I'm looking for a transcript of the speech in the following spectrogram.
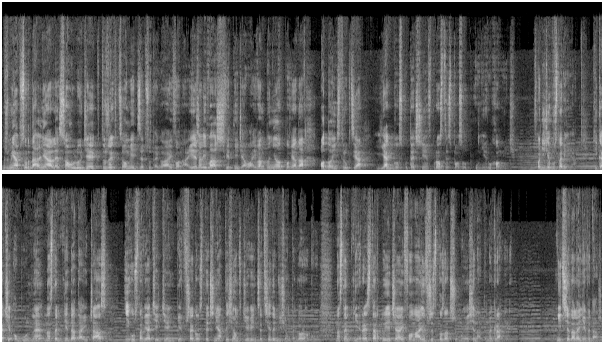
Brzmi absurdalnie, ale są ludzie, którzy chcą mieć zepsutego iPhone'a. Jeżeli Wasz świetnie działa i Wam to nie odpowiada, oto instrukcja, jak go skutecznie w prosty sposób unieruchomić. Wchodzicie w ustawienia, klikacie ogólne, następnie data i czas i ustawiacie dzień 1 stycznia 1970 roku. Następnie restartujecie iPhone'a i wszystko zatrzymuje się na tym ekranie. Nic się dalej nie wydarzy.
